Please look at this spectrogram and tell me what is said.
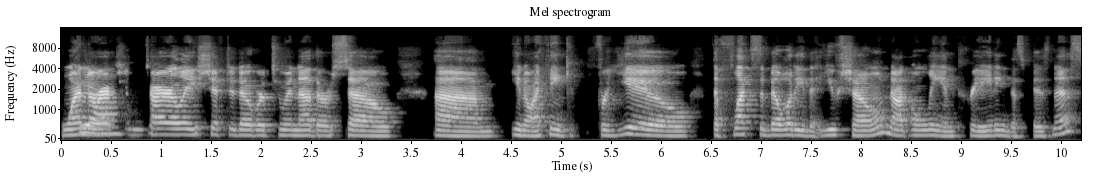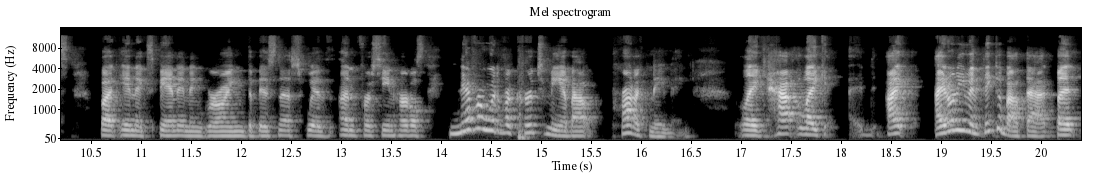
one yeah. direction entirely, shifted over to another. So, um, you know, I think for you, the flexibility that you've shown, not only in creating this business, but in expanding and growing the business with unforeseen hurdles, never would have occurred to me about product naming. Like how, like I, I don't even think about that, but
